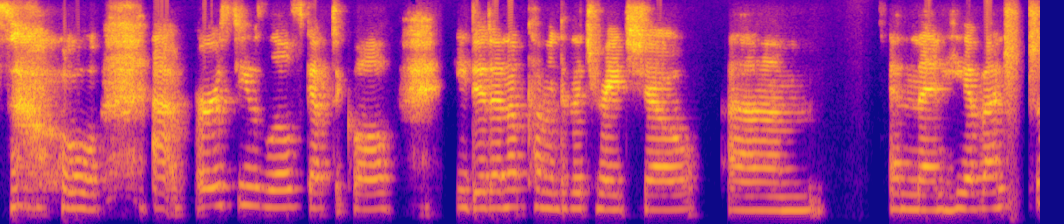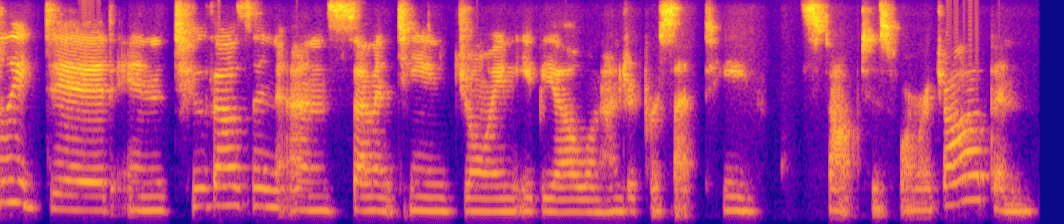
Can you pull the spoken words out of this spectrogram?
So at first, he was a little skeptical. He did end up coming to the trade show. Um, and then he eventually did in 2017 join EBL 100%. He stopped his former job and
